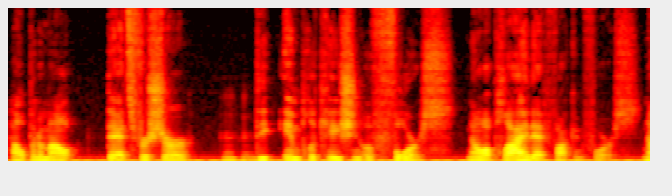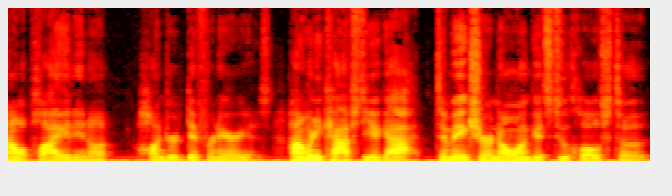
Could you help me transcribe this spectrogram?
helping them out. That's for sure. Mm-hmm. The implication of force. Now apply that fucking force. Now apply it in a hundred different areas. How many cops do you got to make sure no one gets too close to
